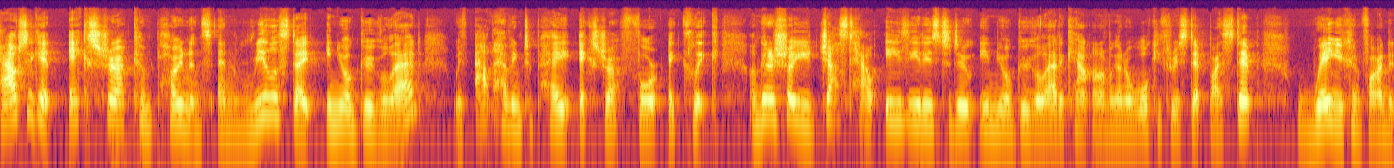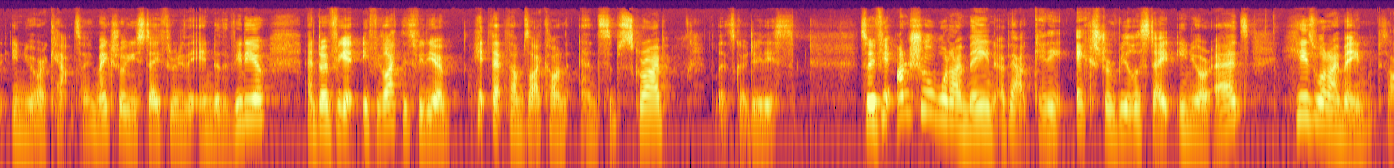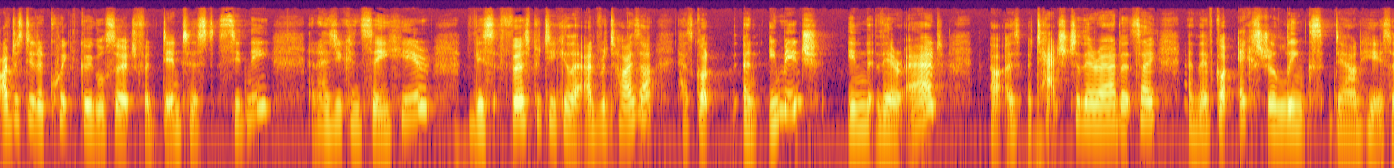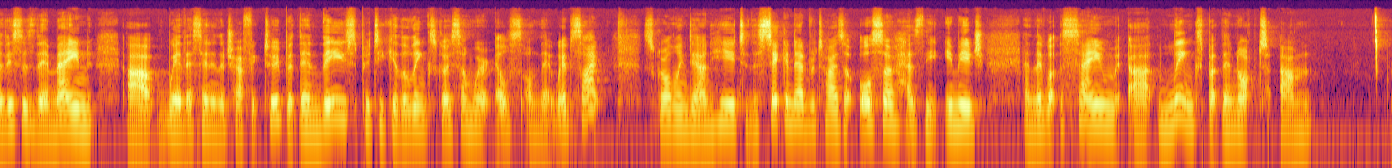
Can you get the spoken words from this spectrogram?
how to get extra components and real estate in your Google ad without having to pay extra for a click. I'm going to show you just how easy it is to do in your Google ad account and I'm going to walk you through step by step where you can find it in your account. So make sure you stay through to the end of the video and don't forget if you like this video, hit that thumbs icon and subscribe. Let's go do this. So if you're unsure what I mean about getting extra real estate in your ads, here's what I mean. So I've just did a quick Google search for dentist Sydney, and as you can see here, this first particular advertiser has got an image in their ad, uh, attached to their ad, let's say, and they've got extra links down here. So this is their main uh, where they're sending the traffic to, but then these particular links go somewhere else on their website. Scrolling down here to the second advertiser also has the image, and they've got the same uh, links, but they're not. Um,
